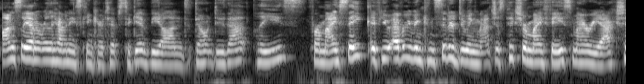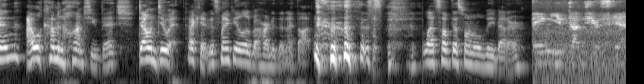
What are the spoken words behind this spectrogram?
Honestly, I don't really have any skincare tips to give beyond don't do that, please. For my sake, if you ever even consider doing that, just picture my face, my reaction. I will come and haunt you, bitch. Don't do it. Okay, this might be a little bit harder than I thought. Let's hope this one will be better. Thing you've done to your skin.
